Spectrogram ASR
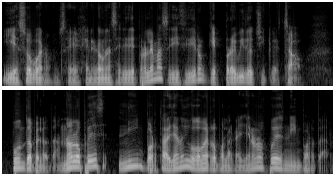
Y eso, bueno, se generó una serie de problemas y decidieron que prohibido el chicle, chao, punto pelota, no lo puedes ni importar, ya no digo comerlo por la calle, no los puedes ni importar.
